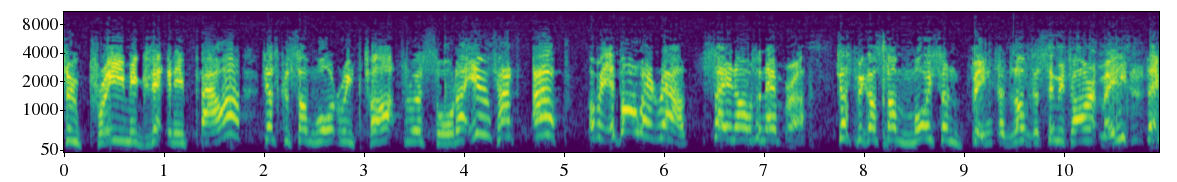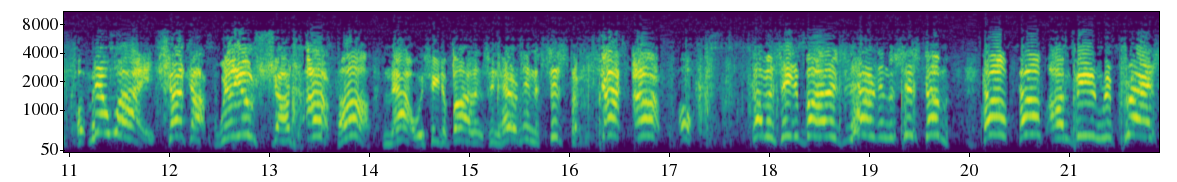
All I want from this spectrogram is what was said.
supreme executive power just because some watery tart threw a sword at you. Shut up! I mean, if I went round saying I was an emperor just because some moistened bint had lobbed a scimitar at me, they'd put me away. Shut up! Will you shut up? Ah, now we see the violence inherent in the system. Shut up! Oh, come and see the violence inherent in the system. Help! Help! I'm being repressed!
